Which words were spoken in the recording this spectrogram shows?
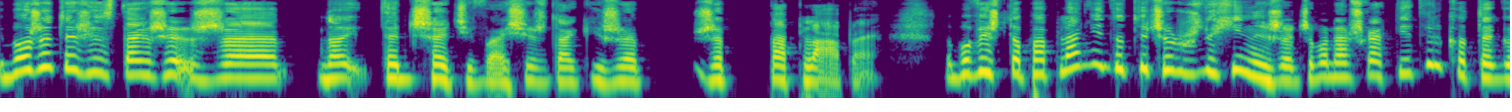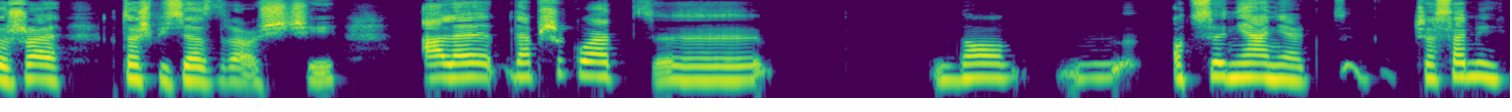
I może też jest tak, że, że no ten trzeci właśnie, że taki, że, że paplamy. No bo wiesz, to paplanie dotyczy różnych innych rzeczy, bo na przykład nie tylko tego, że ktoś mi zazdrości, ale na przykład yy, no, oceniania. Czasami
